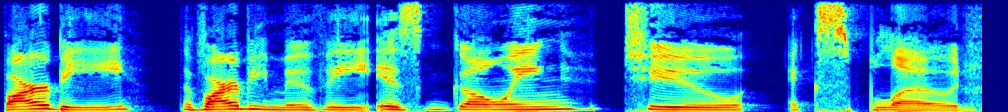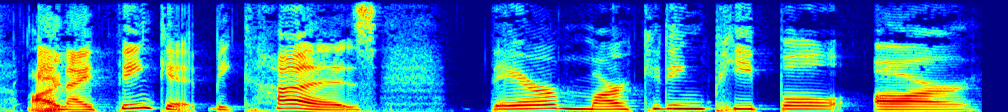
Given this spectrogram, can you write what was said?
Barbie, the Barbie movie is going to explode. I- and I think it because their marketing people are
